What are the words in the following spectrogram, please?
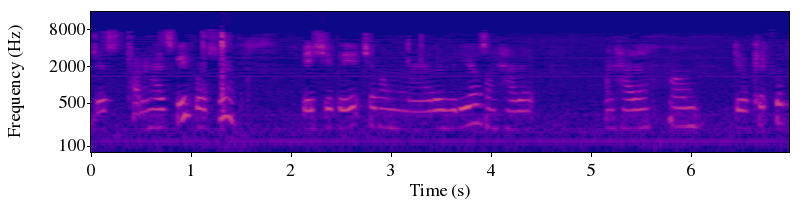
just taught him how to skateboard. So yeah, basically it. Check out my other videos on how to on how to um do a kickflip.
